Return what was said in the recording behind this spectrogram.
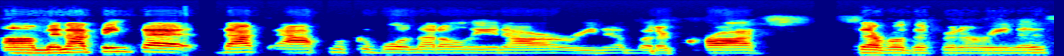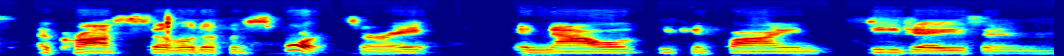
um, and I think that that's applicable not only in our arena, but across several different arenas, across several different sports, right? And now you can find DJs in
